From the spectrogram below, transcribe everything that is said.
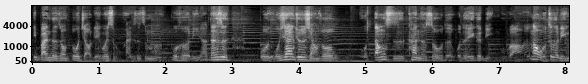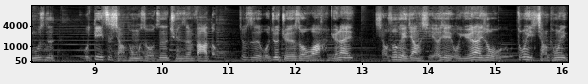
一般的这种多角恋，为什么还是这么不合理啊？但是，我我现在就是想说，我当时看的时候的我的一个领悟啊，那我这个领悟是我第一次想通的时候，我真的全身发抖。就是我就觉得说，哇，原来小说可以这样写，而且我原来说我终于想通了，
